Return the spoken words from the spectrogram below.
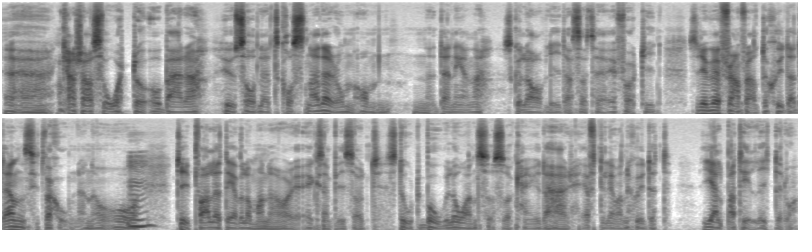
eh, kanske har svårt att, att bära hushållets kostnader om, om den ena skulle avlida så att säga i förtid. Så det är väl framförallt att skydda den situationen. Och, och Mm. typfallet är väl om man har exempelvis har ett stort bolån så, så kan ju det här efterlevandeskyddet hjälpa till lite då.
